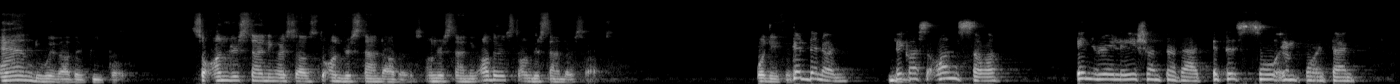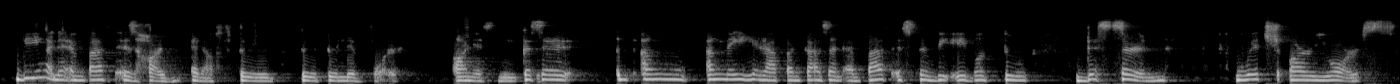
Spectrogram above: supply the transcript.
and with other people. So understanding ourselves to understand others, understanding others to understand ourselves. What do you think? Ganda nun. Because also, in relation to that, it is so important. Being an empath is hard enough to to to live for, honestly. Kasi ang ang nahihirapan ka as an empath is to be able to discern which are yours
